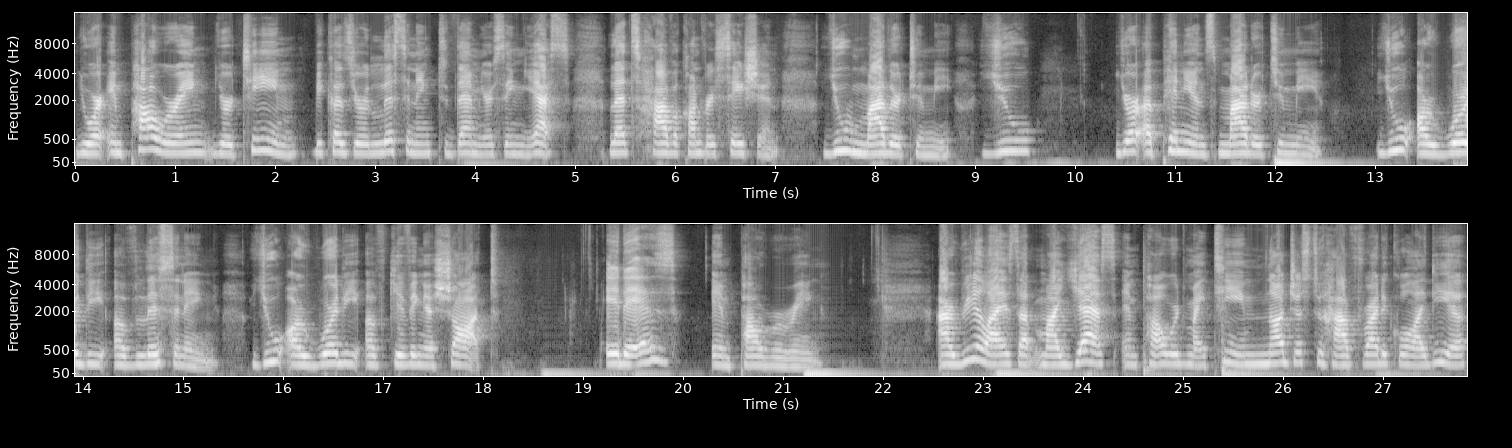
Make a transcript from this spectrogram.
You are empowering your team because you're listening to them. You're saying, Yes, let's have a conversation. You matter to me. You your opinions matter to me. You are worthy of listening. You are worthy of giving a shot. It is empowering. I realized that my yes empowered my team not just to have radical idea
